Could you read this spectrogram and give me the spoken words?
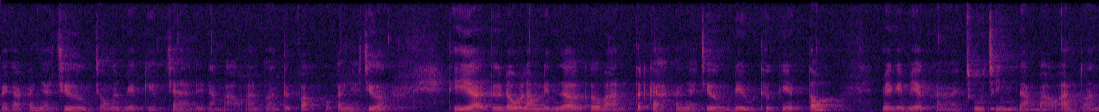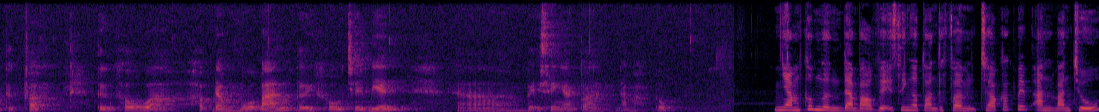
với cả các nhà trường trong cái việc kiểm tra để đảm bảo an toàn thực phẩm của các nhà trường. Thì à, từ đầu năm đến giờ cơ bản tất cả các nhà trường đều thực hiện tốt về cái việc à, chu trình đảm bảo an toàn thực phẩm từ khâu hợp đồng mua bán tới khâu chế biến vệ sinh an toàn đảm bảo tốt. Nhằm không ngừng đảm bảo vệ sinh an toàn thực phẩm cho các bếp ăn bán chú,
